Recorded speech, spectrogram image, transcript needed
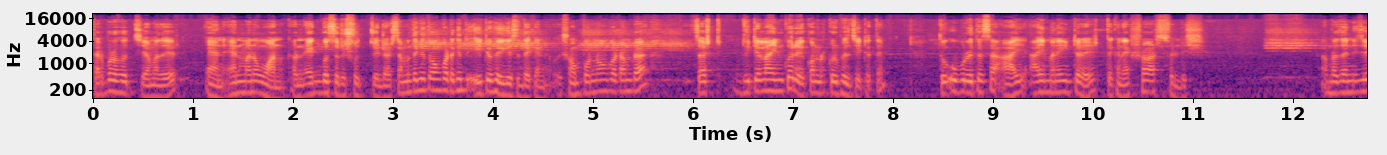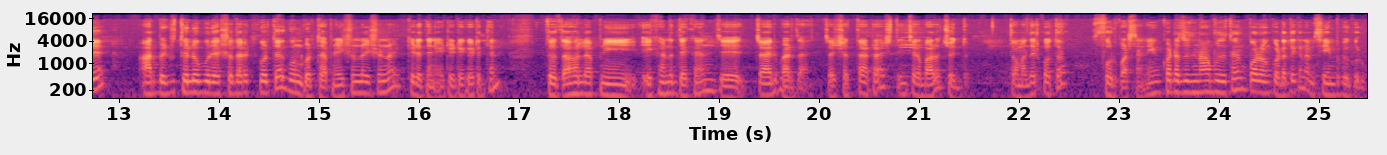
তারপরে হচ্ছে আমাদের এন এন মানে ওয়ান কারণ এক বছরের সুদ চলে আসছে। আমাদের কিন্তু অঙ্কটা কিন্তু এইটা হয়ে গেছে, দেখেন। ওই সম্পূর্ণ অঙ্কটা আমরা জাস্ট দুইটা লাইন করে কনভার্ট করে ফেলছি এটাতে। তো উপরে হইতেছে আই আই মানে ইন্টারেস্ট দেখেন একশো আটচল্লিশ। আমরা জানি যে আর বিদ্যুৎ হলে উপরে একশো দ্বারা কী করতে হয়? গুণ করতে হয়। আপনি এই শূন্য এই শূন্য কেটে দেন, এটা কেটে দেন। তো তাহলে আপনি এখানে দেখেন যে চারবার যায়। চার সাতটা আঠাশ, তিন, চার, বারো, চোদ্দ। তো আমাদের কত? ফোর পার্সেন্ট এই অঙ্কটা যদি না বুঝে থাকেন, পরের অঙ্কটা দেখেন, আমি সেমভাবে করব।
